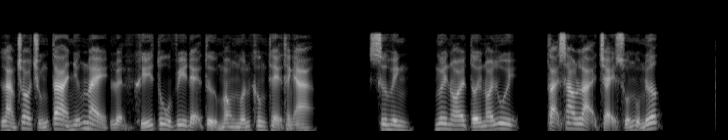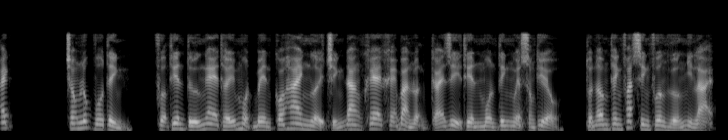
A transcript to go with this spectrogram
làm cho chúng ta những này luyện khí tu vi đệ tử mong muốn không thể thành a. Sư huynh, ngươi nói tới nói lui, tại sao lại chạy xuống ngụm nước? Ách, trong lúc vô tình phượng thiên tứ nghe thấy một bên có hai người chính đang khe khẽ bàn luận cái gì thiên môn tinh nguyện song tiểu tuần âm thanh phát sinh phương hướng nhìn lại,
